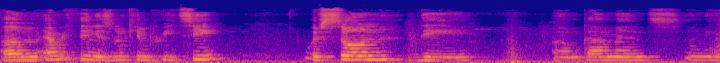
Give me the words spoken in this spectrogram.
Um, everything is looking pretty. We've sewn the um, garments. Let me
